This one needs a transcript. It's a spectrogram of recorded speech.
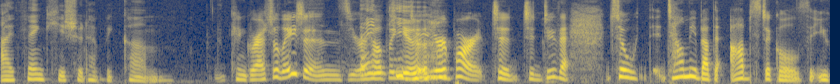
I think he should have become. Congratulations! You're Thank helping you. do your part to, to do that. So, tell me about the obstacles that you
